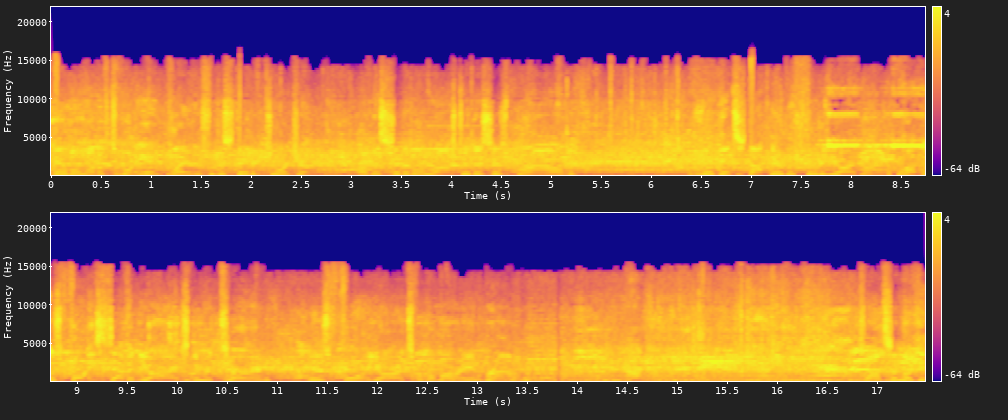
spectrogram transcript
Campbell, one of 28 players from the state of Georgia on the Citadel roster. This is Brown. And he'll get stopped near the 30-yard line. The punt was 47 yards. The return is four yards from Ahmarean Brown. Johnson looking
